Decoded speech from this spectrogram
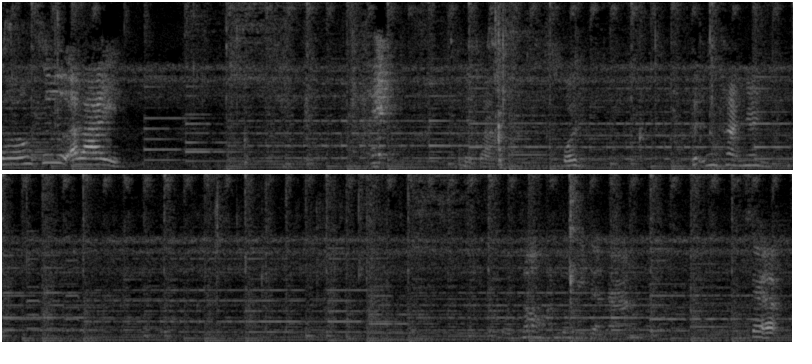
น้องชื่ออะไรเฮ็ดเดี๋ยวก่อนโอ้ยเผ็ดมันทานง่ายน้องมันบ่มีแต่น้แซ่บ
